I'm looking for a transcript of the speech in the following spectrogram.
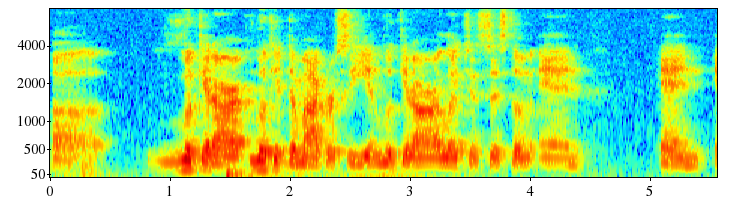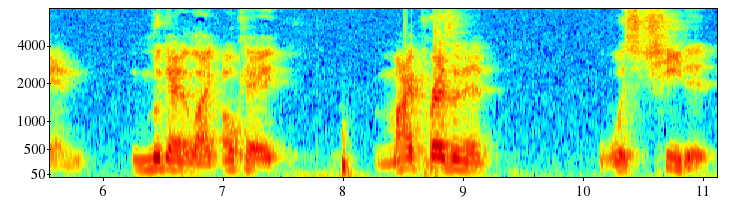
uh, look at our look at democracy and look at our election system and and and look at it like okay, my president was cheated,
